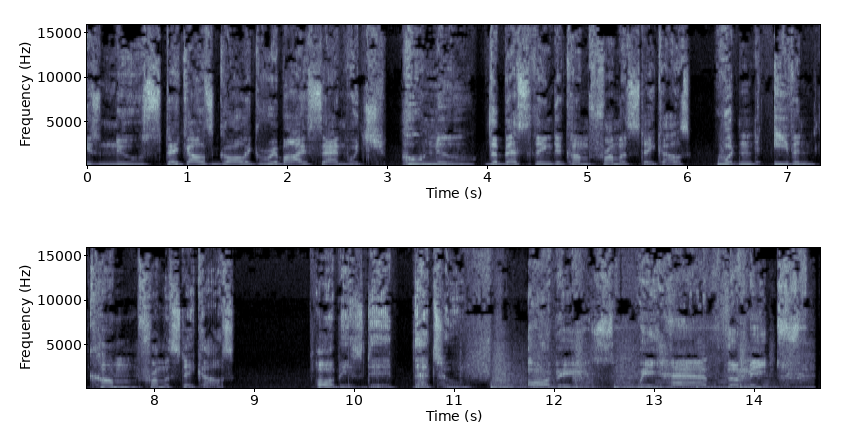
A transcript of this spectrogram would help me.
His new steakhouse garlic ribeye sandwich. Who knew the best thing to come from a steakhouse wouldn't even come from a steakhouse? Arby's did. That's who. Arby's, we have the meat.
